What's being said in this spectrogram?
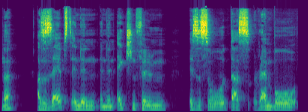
ne? Also selbst in den, in den Actionfilmen ist es so, dass Rambo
